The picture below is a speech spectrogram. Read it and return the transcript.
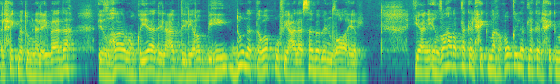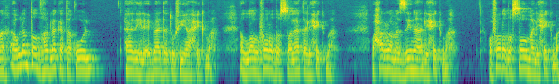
الحكمة من العبادة إظهار انقياد العبد لربه دون التوقف على سبب ظاهر. يعني إن ظهرت لك الحكمة عقلت لك الحكمة أو لم تظهر لك تقول هذه العبادة فيها حكمة. الله فرض الصلاة لحكمة. وحرم الزنا لحكمة وفرض الصوم لحكمة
